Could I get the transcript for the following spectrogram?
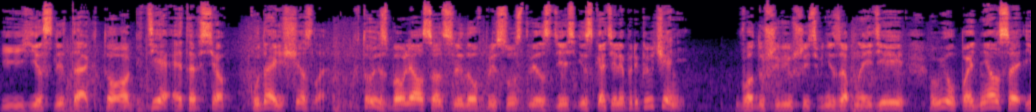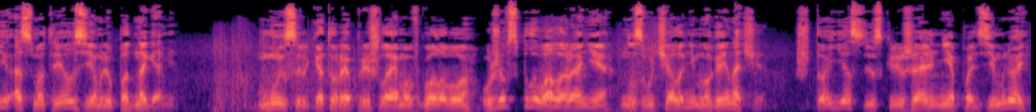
И если так, то где это все? Куда исчезло? Кто избавлялся от следов присутствия здесь искателей приключений? Воодушевившись внезапной идеей, Уилл поднялся и осмотрел землю под ногами. Мысль, которая пришла ему в голову, уже всплывала ранее, но звучала немного иначе. Что если скрижаль не под землей,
